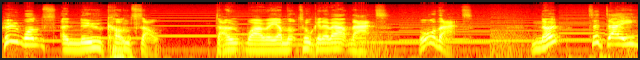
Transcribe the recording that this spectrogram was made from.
Who wants a new console? Don't worry, I'm not talking about that or that. Nope, today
